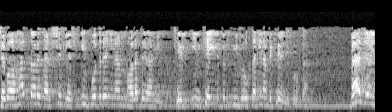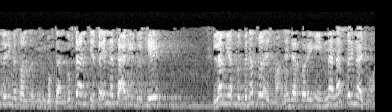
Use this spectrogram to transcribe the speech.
شباهت داره در شکلش. این پودره اینم حالت همین کیل این کیل میفروختن اینم به کیل میفروختن. بعضی اینطوری مثال گفتن. گفتن که فان تعلیل بالکیل لم يثبت بنص ولا إجماع. یعنی درباره این نه نص داریم نه إجماع.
